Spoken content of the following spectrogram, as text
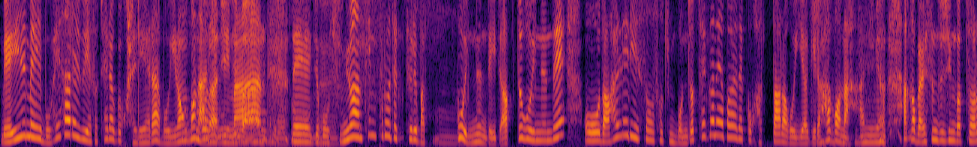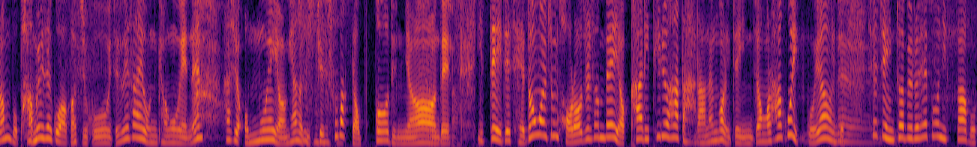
매일매일 뭐 회사를 위해서 체력을 관리해라 뭐 이런 건 아니지만, 아니지만 네, 이제 뭐 네. 중요한 팀 프로젝트를 맡고 음. 있는데 이제 앞두고 있는데 어, 나 할 일이 있어서 좀 먼저 퇴근해 봐야 될 것 같다라고 이야기를 하거나 아니면 아까 말씀 주신 것처럼 뭐 밤을 새고 와 가지고 이제 회사에 온 경우에는 사실 업무에 영향을 미칠 수밖에 없거든요. 네. 그렇죠. 네. 이때 이제 제동을 좀 걸어줄 선배의 역할이 필요하다라는 걸 이제 인정 을 하고 있고요. 이제 네. 실제 인터뷰를 해보니까 뭐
